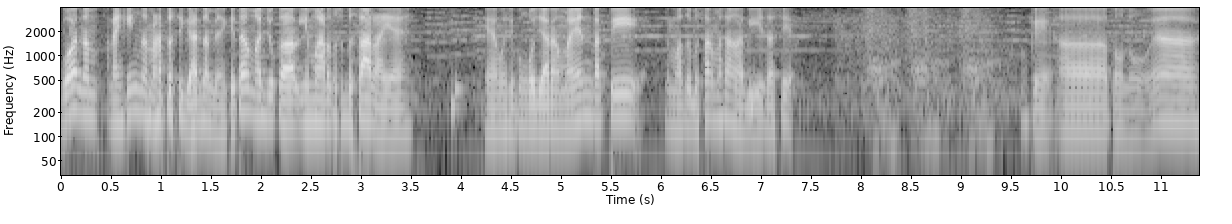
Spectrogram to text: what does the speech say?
gua 6, ranking 636 ya. Kita maju ke 500 besar lah ya. Ya meskipun gue jarang main tapi 500 besar masa nggak bisa sih? Oke, eh uh, tunggu ya.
